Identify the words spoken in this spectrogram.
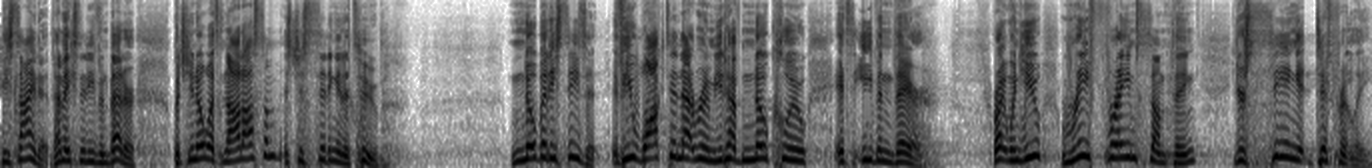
He signed it. That makes it even better. But you know what's not awesome? It's just sitting in a tube. Nobody sees it. If you walked in that room, you'd have no clue it's even there. Right? When you reframe something, you're seeing it differently.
